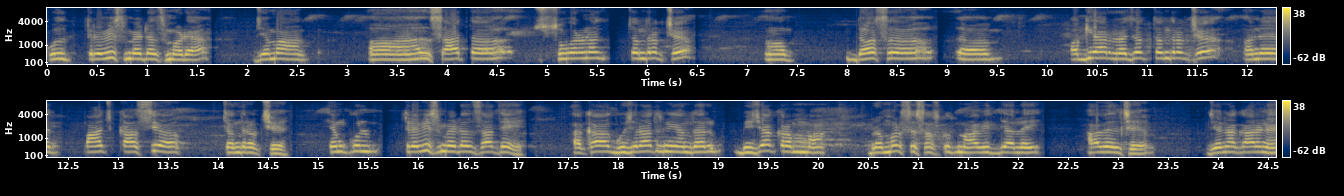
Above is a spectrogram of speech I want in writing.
કુલ ત્રેવીસ મેડલ્સ મળ્યા, જેમાં સાત સુવર્ણચંદ્રક સુવર્ણ ચંદ્રક છે દસ અગિયાર રજત ચંદ્રક છે અને પાંચ કાંસ્ય ચંદ્રક છે. એમ કુલ ત્રેવીસ મેડલ સાથે આખા ગુજરાતની અંદર બીજા ક્રમમાં બ્રહ્મર્ષિ સંસ્કૃત મહાવિદ્યાલય આવેલ છે. જેના કારણે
